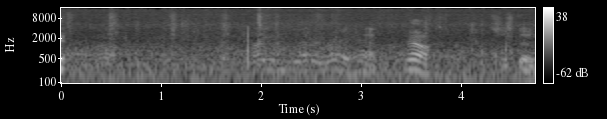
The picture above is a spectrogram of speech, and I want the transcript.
Oh. I thought you went the other way. No. It's just a.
